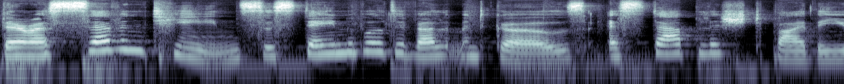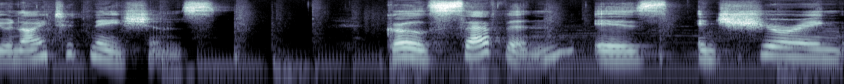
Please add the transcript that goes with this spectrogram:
There are 17 Sustainable Development Goals established by the United Nations. Goal 7 is ensuring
